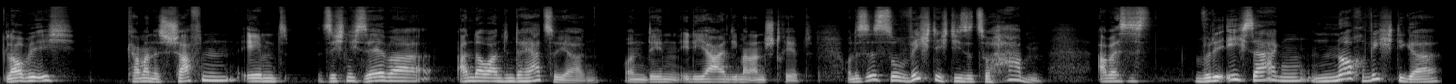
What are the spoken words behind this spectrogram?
glaube ich, kann man es schaffen, eben sich nicht selber andauernd hinterher zu jagen und den Idealen, die man anstrebt. Und es ist so wichtig, diese zu haben. Aber es ist, würde ich sagen, noch wichtiger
